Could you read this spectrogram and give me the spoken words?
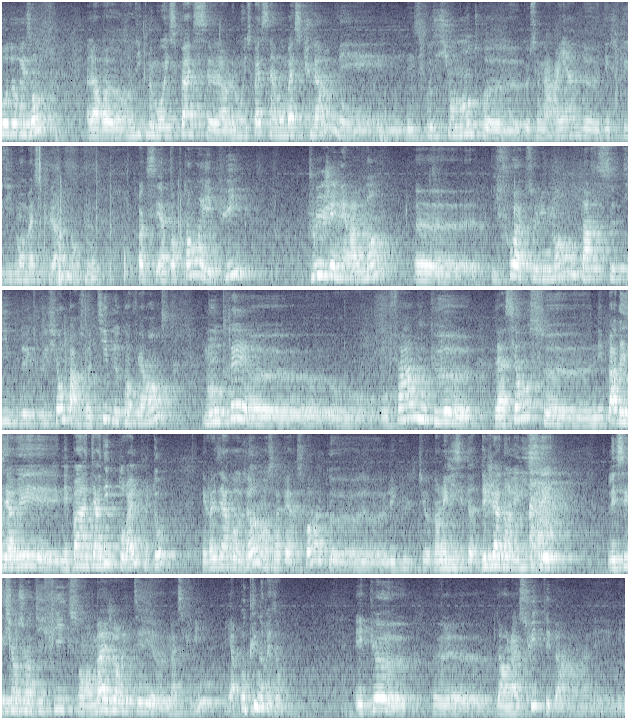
pour, deux raisons. Alors, on dit que le mot espace, alors le mot espace c'est un mot masculin, mais l'exposition montre que ça n'a rien d'exclusivement masculin, donc je crois que c'est important. Et puis, plus généralement, euh, il faut absolument, par ce type d'exposition, par ce type de conférence, montrer euh, aux, femmes que la science euh, n'est pas réservée, n'est pas interdite pour elles plutôt, et réservée aux hommes. On s'aperçoit que les cultures, dans les lycées, déjà dans les lycées, les sections scientifiques sont en majorité masculines, il n'y a aucune raison. Et que dans la suite, eh ben,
